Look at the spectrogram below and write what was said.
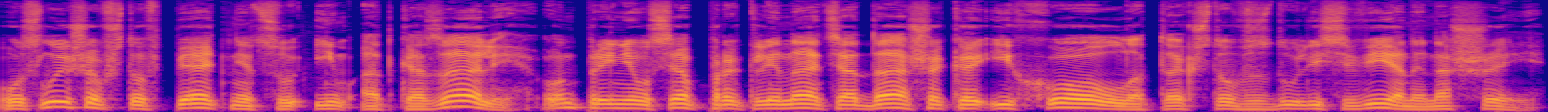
Услышав, что в пятницу им отказали, он принялся проклинать Адашика и Холла, так что вздулись вены на шее.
